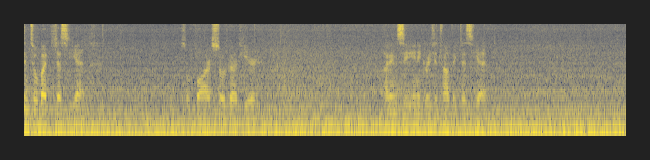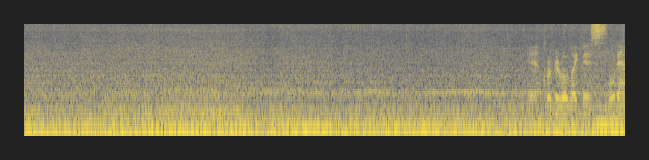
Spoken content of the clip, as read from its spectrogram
isn't too bad just yet. So far so good here. I didn't see any crazy traffic just yet. Yeah Kroger road like this slow down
